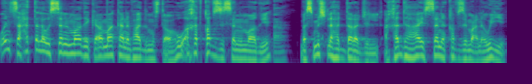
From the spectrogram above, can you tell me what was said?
وانسى حتى لو السنة الماضية كان ما كان بهذا المستوى. هو أخذ قفزة السنة الماضية آه. بس مش لهالدرجة. اللي أخذها هاي السنة قفزة معنوية.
